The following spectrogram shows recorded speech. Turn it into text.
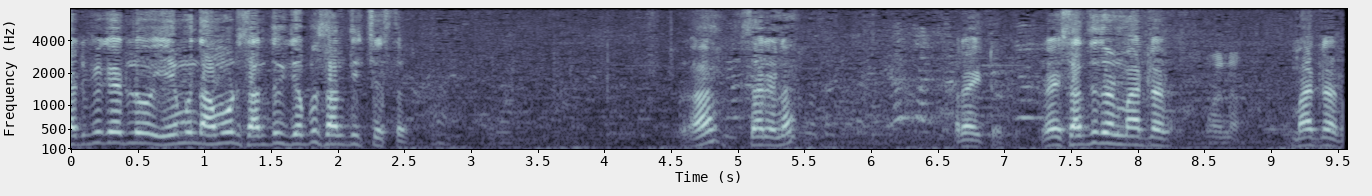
సర్టిఫికేట్లు ఏముంది అమౌంట్ సంతుకి చెప్పు సంతు ఇచ్చేస్తాడు? సరేనా? రైట్. రైట్ సంతుతో మాట్లాడు. మాట్లాడు.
